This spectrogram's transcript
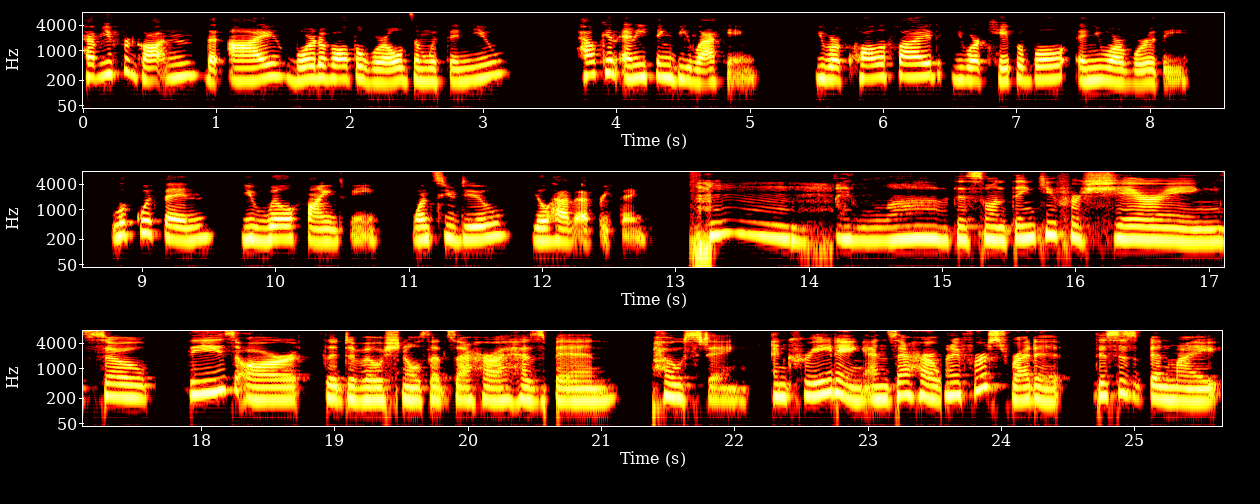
Have you forgotten that I, Lord of all the worlds, am within you? How can anything be lacking? You are qualified, you are capable, and you are worthy. Look within, you will find me. Once you do, you'll have everything. Hmm, I love this one. Thank you for sharing. So, these are the devotionals that Zahra has been posting and creating. And Zahra, when I first read it, this has been my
